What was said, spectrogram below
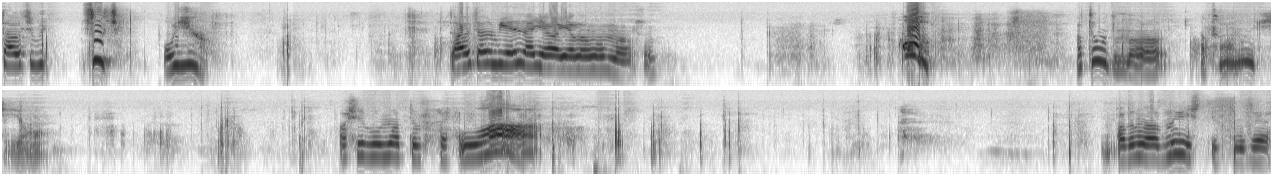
Tamam şimdi sıç. Oyu. Tamam bir yara- yaralamam lazım. Oh! Atamadım lan. Atamadım ki ya. Aşırı bomba attım. Oha. Adamın ağzına geçti hepinize.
